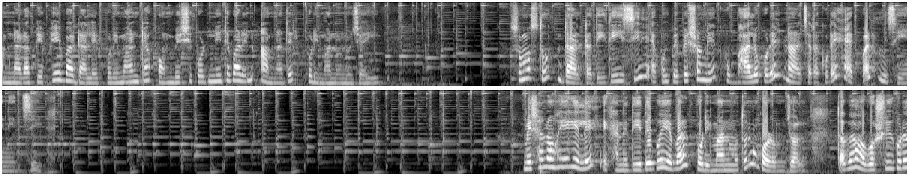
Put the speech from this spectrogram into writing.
আপনারা পেঁপে বা ডালের পরিমাণটা কম বেশি করে নিতে পারেন আপনাদের পরিমাণ অনুযায়ী। সমস্ত ডালটা দিয়ে দিয়েছি। এখন পেঁপের সঙ্গে খুব ভালো করে নাড়াচাড়া করে একবার মিশিয়ে নিচ্ছি। মেশানো হয়ে গেলে এখানে দিয়ে দেবো এবার পরিমাণ মতন গরম জল। তবে অবশ্যই করে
